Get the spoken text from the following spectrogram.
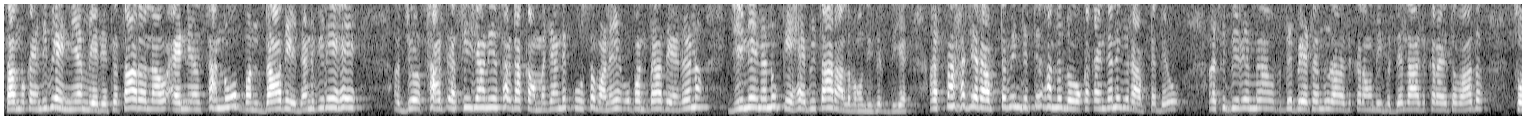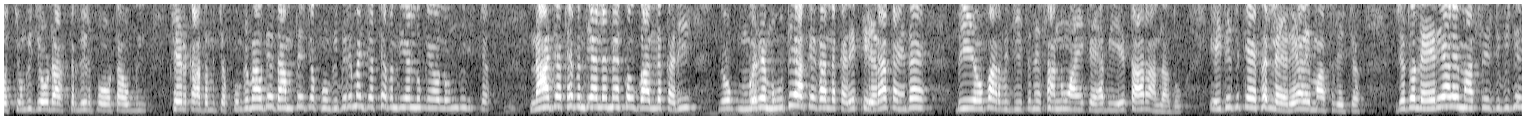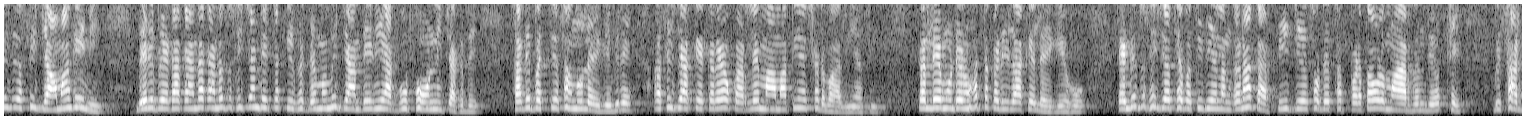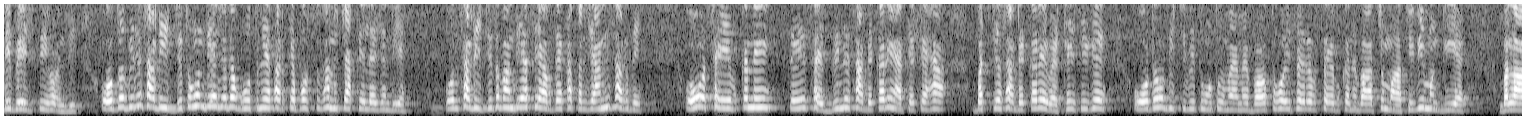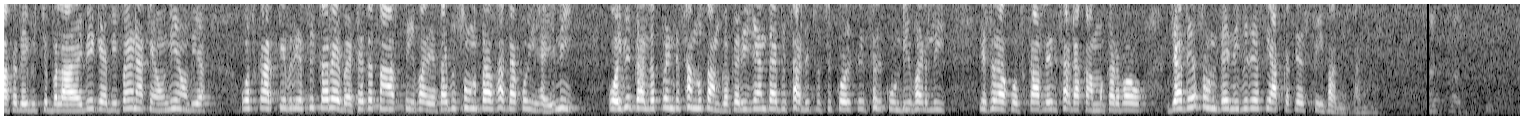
ਸਾਨੂੰ ਕਹਿੰਦੀ ਵੀ ਇੰਨੀਆਂ ਮੇਰੇ ਤੇ ਧਾਰਾ ਲਾਓ, ਇੰਨੀਆਂ ਸਾਨੂੰ ਉਹ ਬੰਦਾ ਦੇ ਦੇਣ ਵੀਰੇ ਇਹ। ਜੋ ਸਾਡੇ ਅਸੀਂ ਜਾਣੀਏ ਸਾਡਾ ਕੰਮ ਜਾਣੇ ਕੁਛ ਬਣੇ, ਉਹ ਬੰਦਾ ਦੇ ਦੇਣ, ਜਿਹਨੇ ਇਹਨਾਂ ਨੂੰ ਕਿਹਾ ਵੀ ਧਾਰਾਂ ਲਵਾਉਂਦੀ ਫਿਰਦੀ ਹੈ। ਅਸੀਂ ਤਾਂ ਹਜੇ ਰਫਟ ਵੀ ਨਹੀਂ ਦਿੱਤੇ, ਸਾਨੂੰ ਲੋਕ ਕਹਿੰਦੇ ਨੇ ਵੀ ਰਫਟ ਦਿਓ। ਅਸੀਂ ਵੀਰੇ ਮੈਂ ਆਪਦੇ ਬੇਟੇ ਨੂੰ ਇਲਾਜ ਕਰਾਉਂਦੀ ਫਿਰਦੇ ਇਲਾਜ ਕਰਾਏ ਤੋਂ ਬਾਅਦ ਸੋਚੂਗੀ ਜੋ ਡਾਕਟਰ ਦੀ ਰਿਪੋਰਟ ਆਊਗੀ, ਫਿਰ ਕਦਮ ਚੱਕੂਗੀ। ਮੈਂ ਉਹਦੇ ਦਮ ਤੇ ਚੱਕੂਗੀ, ਵੀਰੇ ਮੈਂ ਜਥੇਬੰਦੀਆਂ ਨੂੰ ਕਿਉਂ ਲਵਾਂਗੀ ਵਿੱਚ? ਨਾ ਜਥੇਬੰਦੀਆਂ ਵਾਲੇ ਮੈਂ ਕੋਈ ਗੱਲ ਕਰੀ, ਜੋ ਮੇਰੇ ਮੂੰਹ ਤੇ ਆ ਕੇ ਗੱਲ ਕਰੇ, ਕਿਹੜਾ ਕਹਿੰਦਾ ਵੀ ਉਹ ਪਰਮਜੀਤ ਨੇ ਸਾਨੂੰ ਐਂ ਕਿਹਾ ਵੀ ਇਹ ਧਾਰਾਂ ਲਾ ਦੋ ਇਹਦੇ ਚ ਕਹੇ ਫਿਰ ਲਹਿਰੇ ਵਾਲੇ ਮਸਲੇ ਚ? ਜਦੋਂ ਲਹਿਰੇ ਵਾਲੇ ਮਸਲੇ ਚ ਵੀ ਜੇ ਅਸੀਂ ਜਾਵਾਂਗੇ ਨਹੀਂ, ਮੇਰੇ ਬੇਟਾ ਕਹਿੰਦਾ ਕਹਿੰਦਾ ਤੁਸੀਂ ਝੰਡੇ ਚੱਕੀ ਫਿਰਦੇ, ਮੰਮੀ ਜਾਂਦੇ ਨਹੀਂ, ਆਗੂ ਫੋਨ ਨਹੀਂ ਚੱਕਦੇ। ਸਾਡੇ ਬੱਚੇ ਸਾਨੂੰ ਲੈ ਗਏ ਵੀਰੇ। ਅਸੀਂ ਜਾ ਕੇ ਕਰਿਆ, ਉਹ ਕਰ ਲਏ ਮਾਮਾ ਧੀਆਂ ਛਡਵਾ ਲੀਆਂ ਸੀ। ਕੱਲੇ ਮੁੰਡੇ ਨੂੰ ਹੱਥ ਕੜੀ ਲਾ ਕੇ ਲੈ ਗਏ ਉਹ। ਕਹਿੰਦੇ, ਤੁਸੀਂ ਜਥੇਬੰਦੀ ਦੀਆਂ ਲੰਘਣਾ ਕਰਤੀ, ਜੇ ਤੁਹਾਡੇ ਥੱਪੜ ਧੌਲ ਮਾਰ ਦਿੰਦੇ ਉੱਥੇ, ਵੀ ਸਾਡੀ ਬੇਇੱਜ਼ਤੀ ਹੋ ਜਾਂਦੀ। ਉਦੋਂ ਵੀਰੇ ਸਾਡੀ ਇੱਜ਼ਤ ਹੁੰਦੀ ਹੈ, ਜਦੋਂ ਗੁੱਤਨੇ ਫੜ ਕੇ ਪੁਲਿਸ ਸਾਨੂੰ ਚੱਕ ਕੇ ਲੈ ਜਾਂਦੀ ਹੈ। ਉਦੋਂ ਸਾਡੀ ਇੱਜ਼ਤ ਬਣਦੀ ਹੈ, ਅਸੀਂ ਆਪਦੇ ਖਤਰ ਜਾ ਨਹੀਂ ਸਕਦੇ। ਉਹ ਸੇਵਕ ਨੇ ਤੇ ਸੈਬੀ ਨੇ ਸਾਡੇ ਘਰੇ ਆ ਕੇ ਕਿਹਾ ਬੱਚੇ ਸਾਡੇ ਘਰੇ ਬੈਠੇ ਸੀਗੇ ਉਦੋਂ ਵਿੱਚ ਵੀ ਤੂੰ ਤੂੰ ਮੈਂ ਮੈਂ ਬਹੁਤ ਹੋਈ ਫਿਰ ਸੇਵਕ ਨੇ ਬਾਅਦ ਚ ਮਾਫੀ ਵੀ ਮੰਗੀ ਹੈ ਬਲਾਕ ਦੇ ਵਿੱਚ ਬੁਲਾਇਆ ਵੀ ਗਿਆ ਵੀ ਭੈਣਾਂ ਕਿਉਂ ਨਹੀਂ ਆਉਂਦੀਆਂ। ਉਸ ਕਰਕੇ ਵੀ ਅਸੀਂ ਘਰੇ ਬੈਠੇ ਤੇ ਤਾਂ ਅਸਤੀਫਾ ਦਿੱਤਾ ਵੀ ਸੁਣਦਾ ਸਾਡਾ ਕੋਈ ਹੈ ਹੀ ਨਹੀਂ। ਕੋਈ ਵੀ ਗੱਲ ਪਿੰਡ ਸਾਨੂੰ ਤੰਗ ਕਰੀ ਜਾਂਦਾ ਵੀ ਸਾਡੀ ਤੁਸੀਂ ਕੋਈ ਕਿਸੇ ਦੀ ਕੁੰਡੀ ਫੜ ਲਈ ਕਿਸੇ ਦਾ ਕੁਝ ਕਰ ਲਈ ਵੀ ਸਾਡਾ ਕੰਮ ਕਰਵਾਓ। ਜਦ ਇਹ ਸੁਣਦੇ ਨਹੀਂ ਵੀਰੇ ਅਸੀਂ ਅੱਕ ਕੇ ਅਸਤੀਫਾ ਦਿੱਤਾ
